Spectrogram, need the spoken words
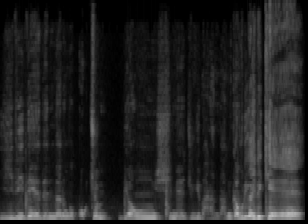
1이 돼야 된다는 거 꼭 좀 명심해 주기 바란다. 그러니까 우리가 이렇게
